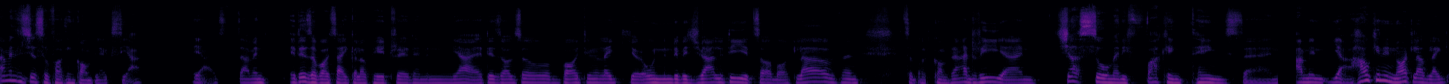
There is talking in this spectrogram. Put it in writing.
I mean, it's just so fucking complex. Yeah, yeah. It's, I mean, it is about cycle of hatred and yeah it is also about you know like your own individuality it's all about love and it's about camaraderie and just so many fucking things and i mean yeah how can you not love like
